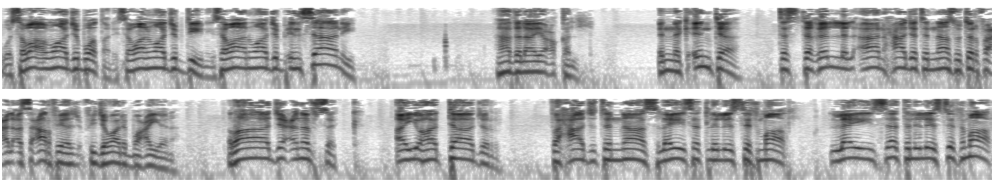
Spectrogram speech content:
وسواء واجب وطني سواء واجب ديني سواء واجب إنساني هذا لا يعقل. إنك أنت تستغل الآن حاجة الناس وترفع الأسعار في في جوانب معينة. راجع نفسك أيها التاجر فحاجة الناس ليست للاستثمار ليست للاستثمار.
